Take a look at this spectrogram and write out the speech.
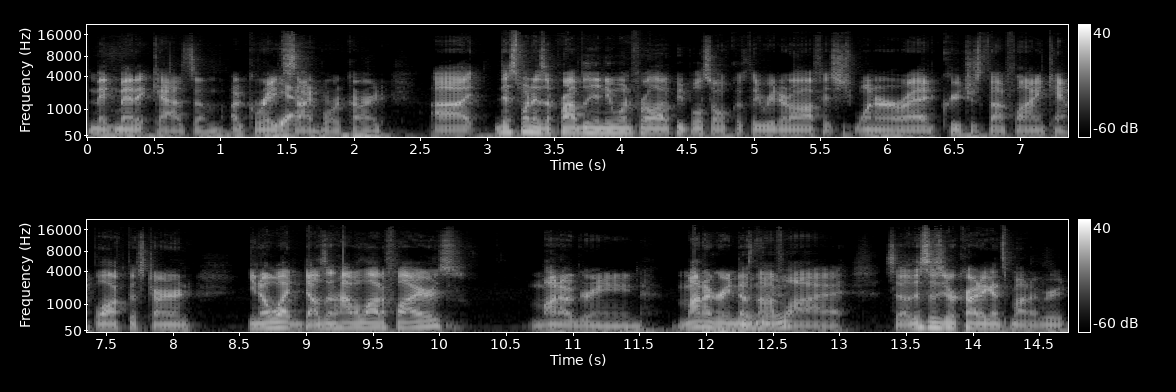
Magmatic Chasm, a great Yeah. sideboard card. Uh, this one is a, probably a new one for a lot of people, so I'll quickly read it off. It's just one in a red. Creatures without flying can't block this turn. You know what doesn't have a lot of flyers? Mono green. Mono green does not Mhm. fly. So this is your card against mono green.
